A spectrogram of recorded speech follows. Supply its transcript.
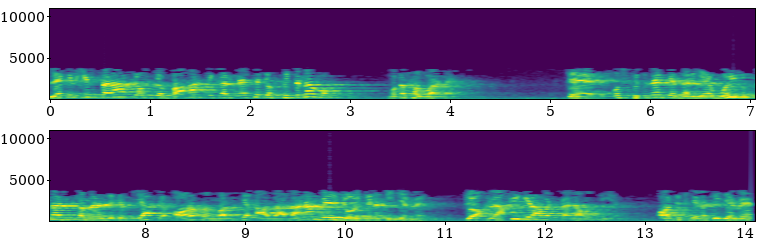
لیکن اس طرح کہ اس کے باہر نکلنے سے جو فتنہ متصور ہے کہ اس فتنے کے ذریعے وہی فتنہ جس کا میں نے ذکر کیا کہ عورت اور مرد کے آزادانہ میل جول کے نتیجے میں جو اخلاقی گراوٹ پیدا ہوتی ہے اور جس کے نتیجے میں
